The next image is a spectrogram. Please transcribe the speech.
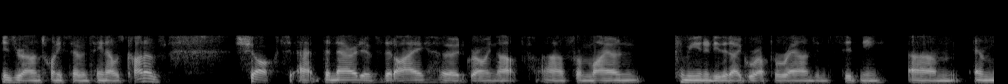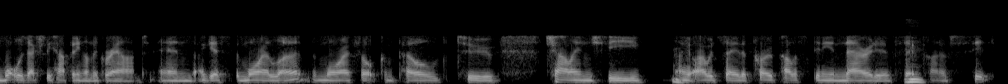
Israel in 2017, I was kind of shocked at the narrative that I heard growing up uh, from my own community that I grew up around in Sydney um, and what was actually happening on the ground. And I guess the more I learned, the more I felt compelled to challenge the I, I would say the pro-Palestinian narrative that mm. kind of sits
